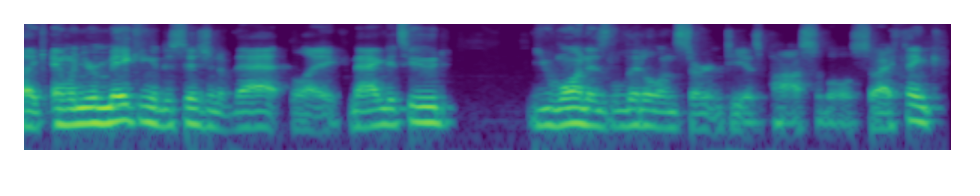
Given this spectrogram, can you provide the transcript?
like, and when you're making a decision of that like magnitude, you want as little uncertainty as possible. So I think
